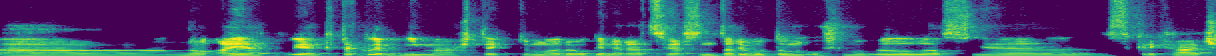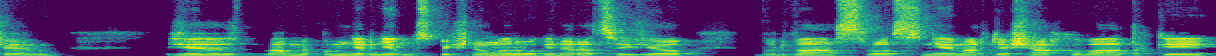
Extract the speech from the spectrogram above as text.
Uh, no a jak, jak takhle vnímáš teď tu mladou generaci? Já jsem tady o tom už mluvil vlastně s Krycháčem, že máme poměrně úspěšnou mladou hmm. generaci, že jo, od vás vlastně Marta Šáchová taky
